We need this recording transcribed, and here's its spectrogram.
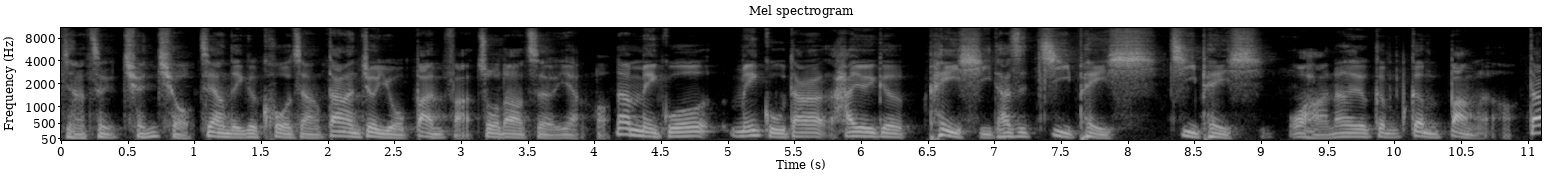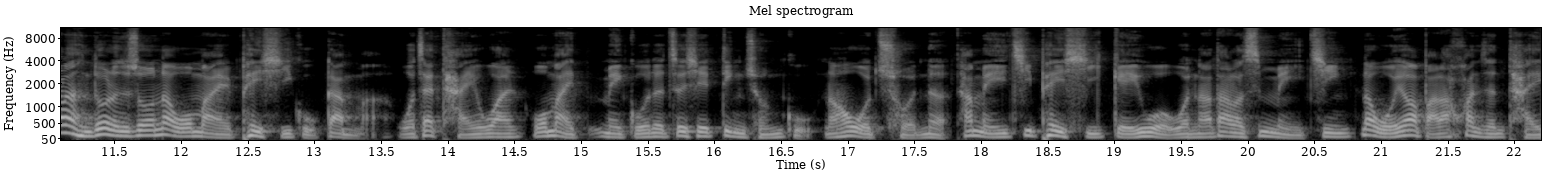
讲 这个全球这样的一个扩张，当然就有办法做到这样。哦，那美国美股当然还有一个配息，它是季配息，季配息，哇，那就更更棒了哦。当然，很多人说，那我买配息股干嘛？我在台湾，我买美国的这些定存股，然后我存了，它每一季配息给我，我拿到的是美金，那我要把它换成台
